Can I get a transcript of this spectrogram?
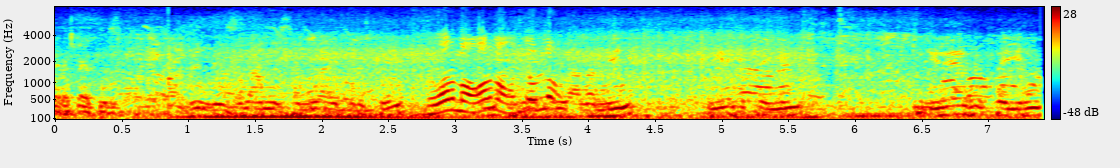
வபரகாத்துஹு. இஸ்லாமிய சமுதாயத்திற்கு ஓரமா ஓரமா வந்து உள்ள. விவேகத்தையும்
